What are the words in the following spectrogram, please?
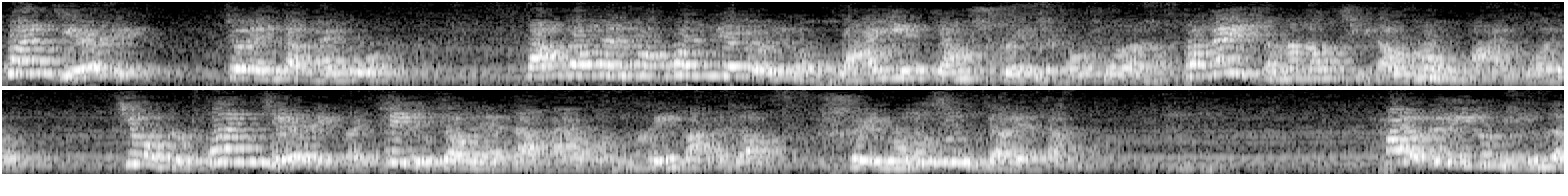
关节里胶原蛋白多，咱们刚才说关节有这个滑液，讲水的时候说到它，它为什么能起到润滑的作用？就是关节里边这个胶原蛋白，我们可以把它叫水溶性胶原蛋白，它有另一个名字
